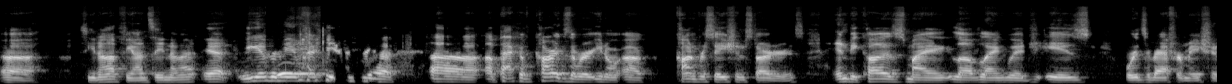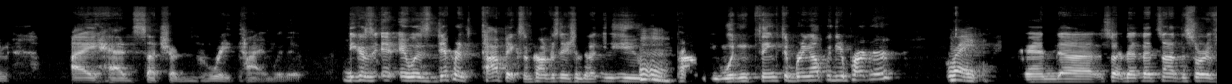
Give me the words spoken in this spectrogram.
uh, so you don't have fiance nga? Yeah, you give me my fiance uh, uh, a pack of cards that were you know uh, conversation starters, and because my love language is words of affirmation, I had such a great time with it because it, it was different topics of conversation that you, Mm-mm. probably wouldn't think to bring up with your partner. Right. And uh, so that that's not the sort of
